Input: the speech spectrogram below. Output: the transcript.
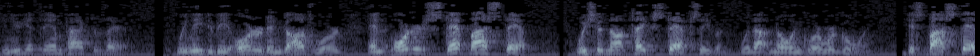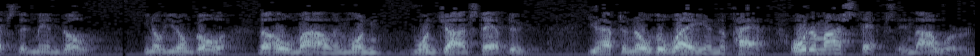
Can you get the impact of that? We need to be ordered in God's word and ordered step by step we should not take steps even without knowing where we're going. It's by steps that men go. You know, you don't go the whole mile in one, one giant step, do you? You have to know the way and the path. Order my steps in thy word.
